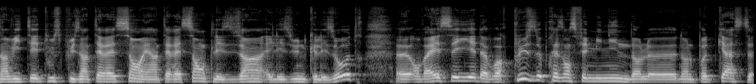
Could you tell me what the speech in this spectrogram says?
invités tous plus intéressants et intéressantes les uns et les unes que les autres. on va essayer d'avoir plus de présence féminine dans le, dans le podcast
